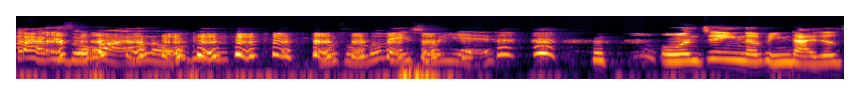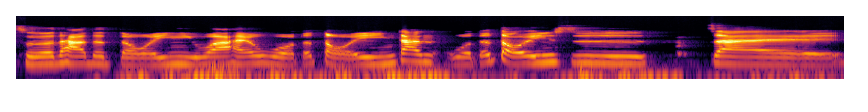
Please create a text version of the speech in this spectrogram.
我还没说话。Hello，我什么都没说耶。我们经营的平台就除了他的抖音以外，还有我的抖音，但我的抖音是在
